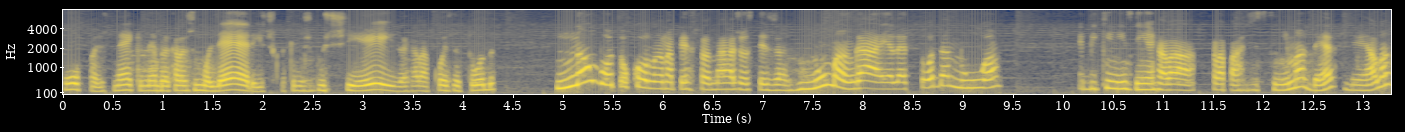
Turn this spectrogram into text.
roupas, né? Que lembram aquelas mulheres aqueles bustiers, aquela coisa toda não botou colã na personagem, ou seja, no mangá ela é toda nua, e biquinizinha, aquela, aquela parte de cima né, dela,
